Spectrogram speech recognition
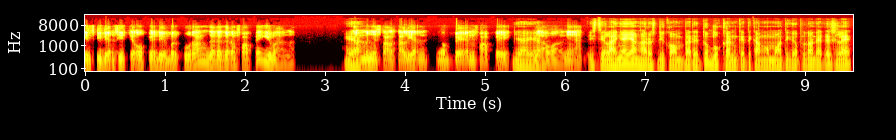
insidensi COPD berkurang gara-gara vape gimana? Ya. Gak menyesal kalian ngeban vape ya, ya. di awalnya. Istilahnya yang harus di compare itu bukan ketika ngomong 30 tahun, istilahnya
